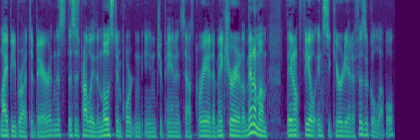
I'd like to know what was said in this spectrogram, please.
might be brought to bear. And this this is probably the most important in Japan and South Korea to make sure at a minimum they don't feel insecurity at a physical level,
